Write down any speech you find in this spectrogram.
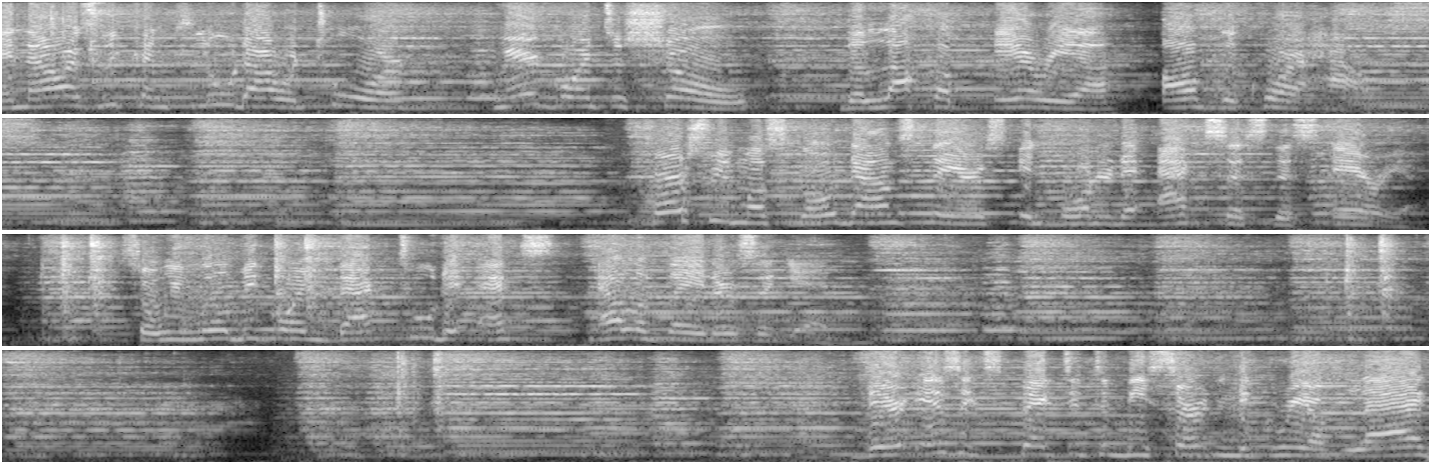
And now as we conclude our tour, we're going to show the lockup area of the courthouse. First, we must go downstairs in order to access this area. So we will be going back to the X elevators again. There is expected to be certain degree of lag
